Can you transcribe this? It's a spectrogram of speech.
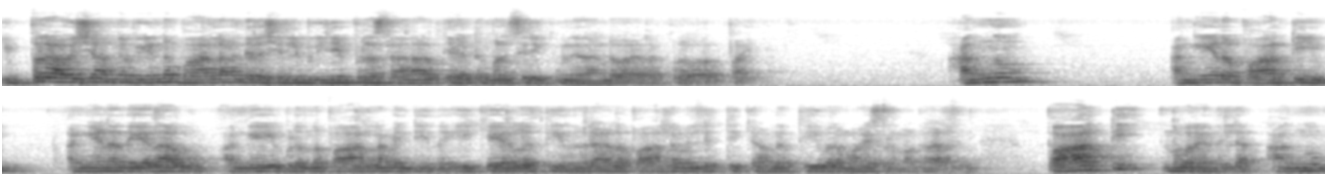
ഇപ്രാവശ്യം അങ്ങ് വീണ്ടും പാർലമെന്റ് ഇലക്ഷനിൽ ബി ജെ പിയുടെ സ്ഥാനാർത്ഥിയായിട്ട് മത്സരിക്കുമെന്ന് ഏതാണ്ട് ഏറെക്കുറെ ഉറപ്പായി. അങ്ങും അങ്ങയുടെ പാർട്ടിയും അങ്ങയുടെ നേതാവും അങ്ങേ ഇവിടുന്ന് പാർലമെന്റിൽ നിന്ന് ഈ കേരളത്തിൽ നിന്ന് ഒരാളെ പാർലമെന്റിൽ എത്തിക്കാനുള്ള തീവ്രമായ ശ്രമങ്ങൾ നടക്കുന്നു പാർട്ടി എന്ന് പറയുന്നില്ല അങ്ങും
